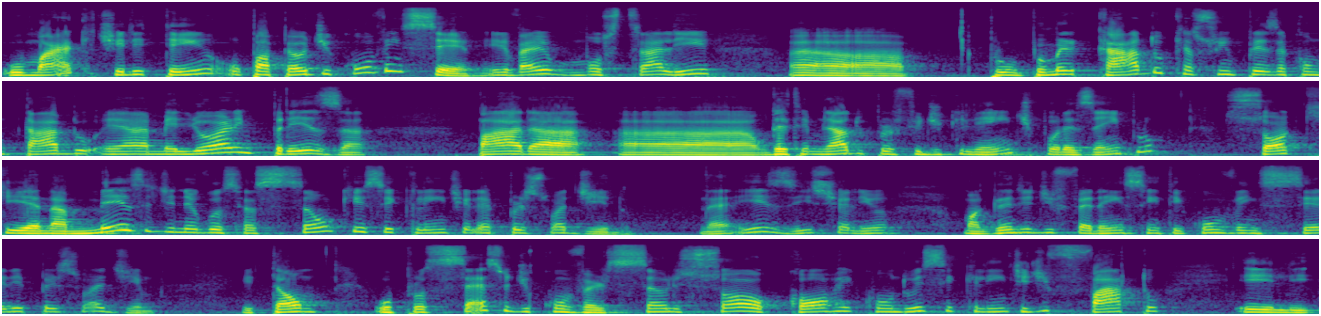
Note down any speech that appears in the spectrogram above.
O marketing ele tem o papel de convencer. Ele vai mostrar ali uh, para o mercado que a sua empresa contábil é a melhor empresa para uh, um determinado perfil de cliente, por exemplo, só que é na mesa de negociação que esse cliente ele é persuadido. Né? E existe ali uma grande diferença entre convencer e persuadir. Então, o processo de conversão ele só ocorre quando esse cliente de fato ele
